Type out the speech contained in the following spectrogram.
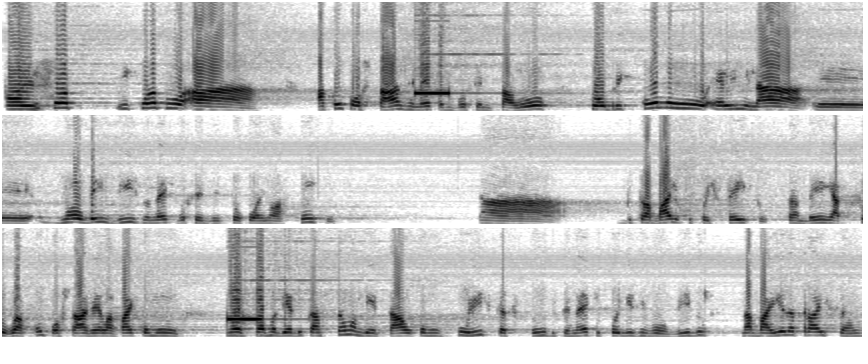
Pois. E quanto, e quanto a, a compostagem, né, como você me falou, sobre como eliminar é, no aldeia indígena, né, que você tocou aí no assunto, a, do trabalho que foi feito também, a, a compostagem, ela vai como uma forma de educação ambiental, como políticas públicas, né, que foi desenvolvido na Baía da Traição.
